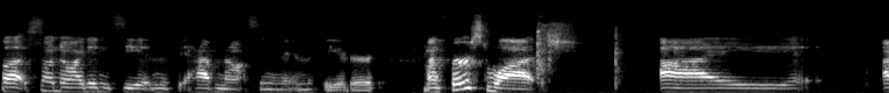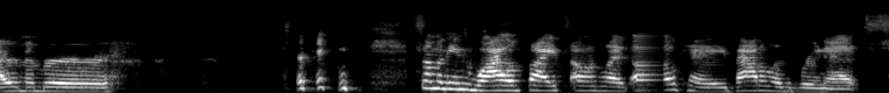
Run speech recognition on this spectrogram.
but so no, I didn't see it, and have not seen it in the theater. My first watch, I I remember during some of these wild fights, I was like, oh, okay, Battle of the Brunettes.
